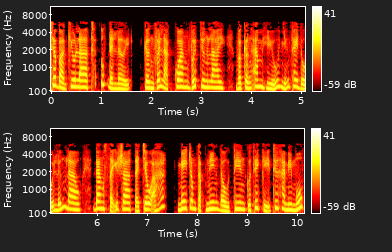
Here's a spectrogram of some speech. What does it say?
Theo bà Gillard, Úc Đại Lợi, cần phải lạc quan với tương lai và cần am hiểu những thay đổi lớn lao đang xảy ra tại châu Á ngay trong thập niên đầu tiên của thế kỷ thứ 21.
